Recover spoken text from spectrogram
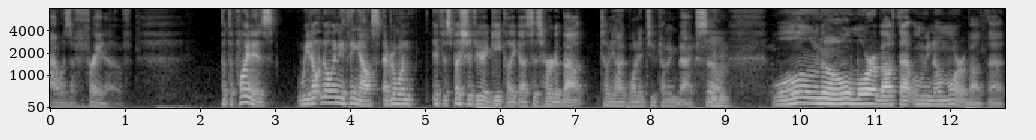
I was afraid of. But the point is, we don't know anything else. Everyone, if especially if you're a geek like us, has heard about Tony Hawk One and Two coming back. So mm-hmm. we'll know more about that when we know more about that.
